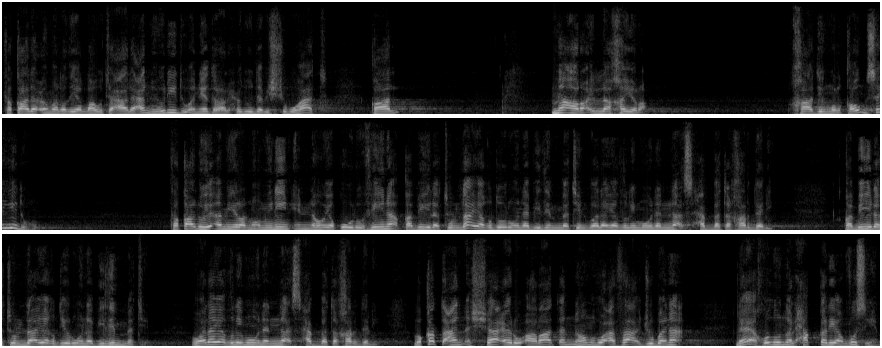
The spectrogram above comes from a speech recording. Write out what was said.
فقال عمر رضي الله تعالى عنه يريد أن يدرأ الحدود بالشبهات قال ما أرى إلا خيرا خادم القوم سيدهم فقالوا يا أمير المؤمنين إنه يقول فينا قبيلة لا يغدرون بذمة ولا يظلمون الناس حبة خردل. قبيلة لا يغدرون بذمة ولا يظلمون الناس حبة خردل. وقطعا الشاعر أراد أنهم ضعفاء جبناء لا يأخذون الحق لأنفسهم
